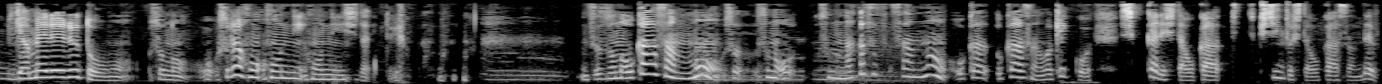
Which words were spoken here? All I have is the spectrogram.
やめれると思う。その、おそれは本本人、本人次第という。そそのお母さんも、うん。そその、その中里さんのおかお母さんは結構しっかりしたおか、きちんとしたお母さんで、例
